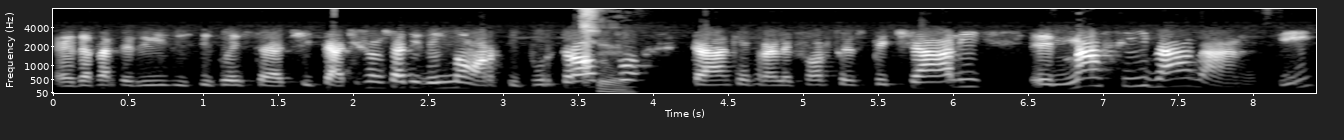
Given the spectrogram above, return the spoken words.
eh, da parte dell'ISIS di questa città. Ci sono stati dei morti purtroppo sì. tra, anche tra le forze speciali, eh, ma si va avanti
